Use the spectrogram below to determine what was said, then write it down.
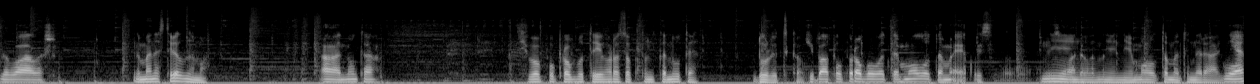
Завалиш. На мене стріл нема. А, ну так. Хіба попробувати його разок танканути? Дуже цікаво. Хіба попробувати молотами якось. Ні, ні, ні, молотами це нереально. Ні?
